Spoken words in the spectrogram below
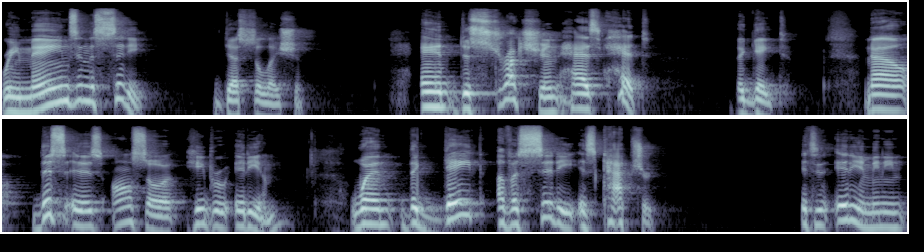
remains in the city desolation, and destruction has hit the gate. Now, this is also a Hebrew idiom when the gate of a city is captured. It's an idiom meaning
